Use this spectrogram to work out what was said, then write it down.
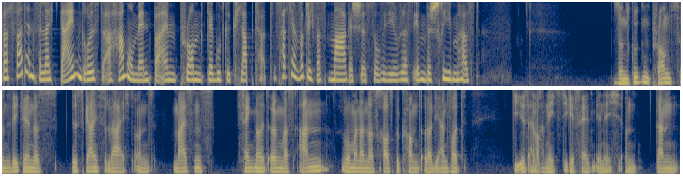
Was war denn vielleicht dein größter Aha-Moment bei einem Prompt, der gut geklappt hat? Es hat ja wirklich was Magisches, so wie du das eben beschrieben hast. So einen guten Prompt zu entwickeln, das ist gar nicht so leicht. Und meistens fängt man mit irgendwas an, wo man dann was rausbekommt oder die Antwort, die ist einfach nichts, die gefällt mir nicht. Und dann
